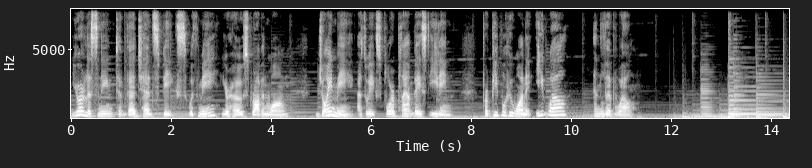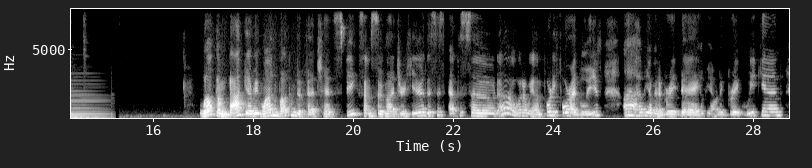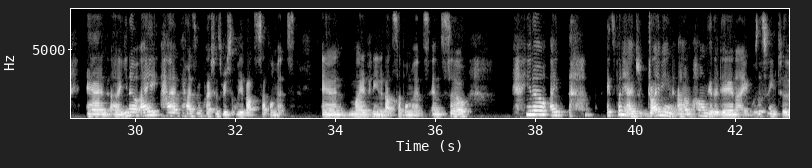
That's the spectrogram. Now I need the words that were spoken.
You're listening to Veghead Speaks with me, your host, Robin Wong. Join me as we explore plant based eating for people who want to eat well and live well. Welcome back, everyone. Welcome to Veghead Speaks. I'm so glad you're here. This is episode, oh, what are we on? 44, I believe. Ah, I hope you're having a great day. Hope you're having a great weekend and, uh, you know, I have had some questions recently about supplements and my opinion about supplements. And so, you know, I, it's funny, I was driving um, home the other day and I was listening to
